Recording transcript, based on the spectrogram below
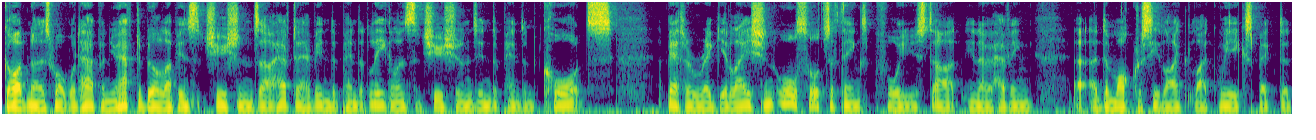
God knows what would happen. You have to build up institutions, uh, have to have independent legal institutions, independent courts, better regulation, all sorts of things before you start, you know, having a, a democracy like like we expected.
